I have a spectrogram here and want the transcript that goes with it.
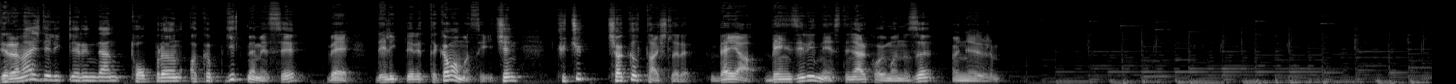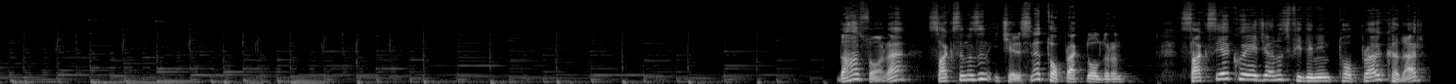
Drenaj deliklerinden toprağın akıp gitmemesi ve delikleri tıkamaması için küçük çakıl taşları veya benzeri nesneler koymanızı öneririm. Daha sonra saksınızın içerisine toprak doldurun. Saksıya koyacağınız fidenin toprağı kadar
